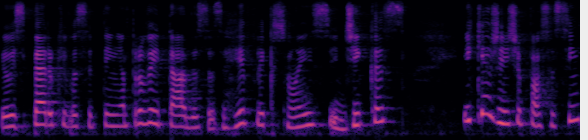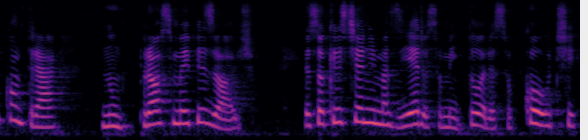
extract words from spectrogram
Eu espero que você tenha aproveitado essas reflexões e dicas e que a gente possa se encontrar num próximo episódio. Eu sou Cristiane Maziero, sou mentora, sou coach,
